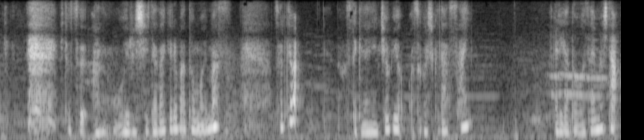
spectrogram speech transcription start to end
一つあのお許しいただければと思います。それでは素敵な日曜日をお過ごしください。ありがとうございました。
